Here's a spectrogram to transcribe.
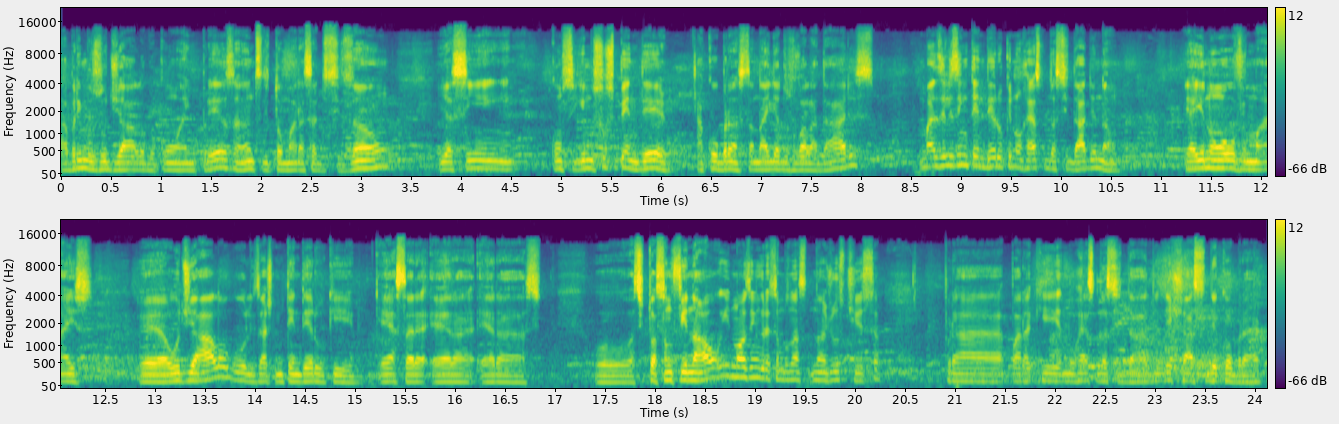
abrimos o diálogo com a empresa antes de tomar essa decisão e assim conseguimos suspender a cobrança na Ilha dos Valadares, mas eles entenderam que no resto da cidade não. E aí não houve mais é, o diálogo, eles entenderam que essa era, era, era a situação final e nós ingressamos na, na justiça pra, para que no resto da cidade deixasse de cobrar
